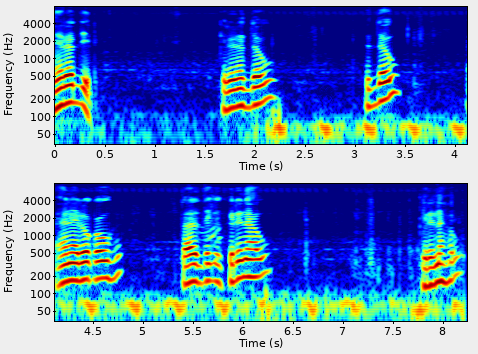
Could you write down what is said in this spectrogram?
હે રજીર ઘરે નથી જવું? નથી જવું? એને રોકાવું છે? તારે તે ઘરે ના આવું? ઘરે ના આવું.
